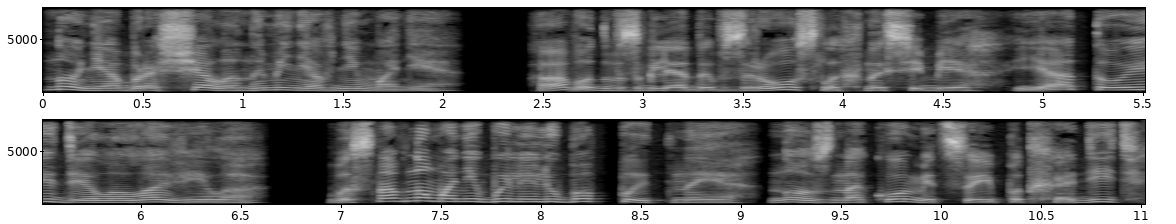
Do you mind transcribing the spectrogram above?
но не обращала на меня внимания. А вот взгляды взрослых на себе я то и дело ловила. В основном они были любопытные, но знакомиться и подходить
